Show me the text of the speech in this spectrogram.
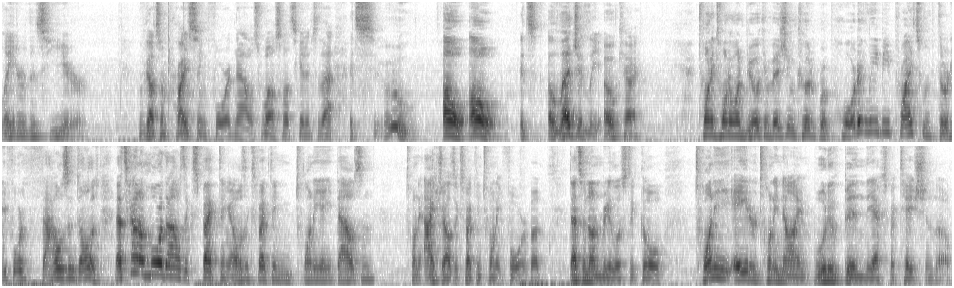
later this year. We've got some pricing for it now as well, so let's get into that. It's ooh. Oh, oh, it's allegedly okay. 2021 Buick Envision could reportedly be priced from $34,000. That's kind of more than I was expecting. I was expecting 28,000. 20 actually I was expecting 24, but that's an unrealistic goal. 28 or 29 would have been the expectation though.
